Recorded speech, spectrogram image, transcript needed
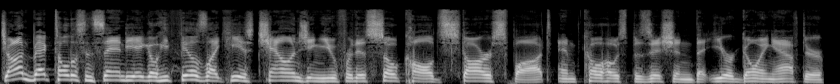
John Beck told us in San Diego he feels like he is challenging you for this so called star spot and co host position that you're going after.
